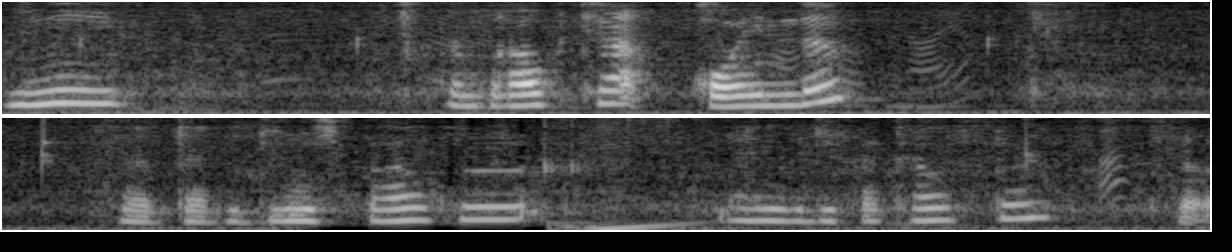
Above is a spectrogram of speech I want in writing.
nie man braucht ja Freunde. So, da wir die nicht brauchen, werden wir die verkaufen. So.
